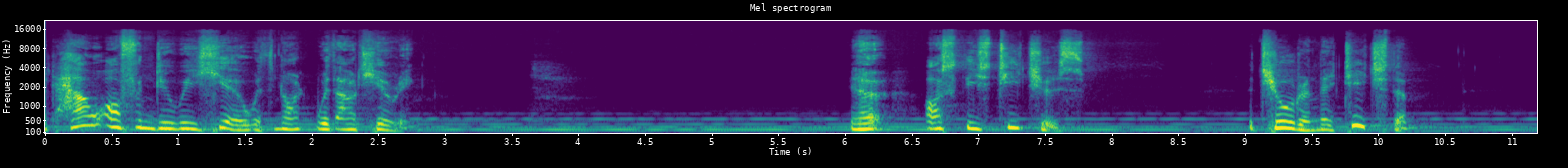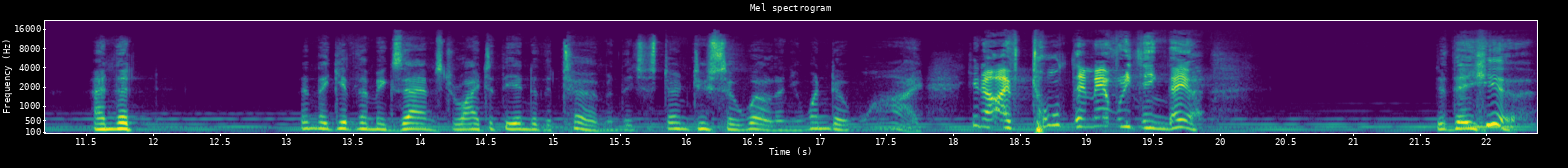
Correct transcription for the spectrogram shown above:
But how often do we hear with not, without hearing? You know, ask these teachers, the children, they teach them. And then they give them exams to write at the end of the term, and they just don't do so well, and you wonder why. You know, I've taught them everything. They did they hear?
